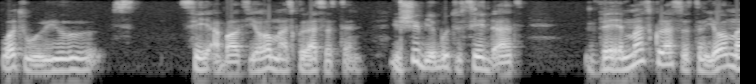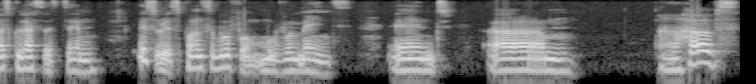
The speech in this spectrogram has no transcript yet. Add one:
what will you say about your muscular system? You should be able to say that the muscular system, your muscular system, is responsible for movement and um, uh, helps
